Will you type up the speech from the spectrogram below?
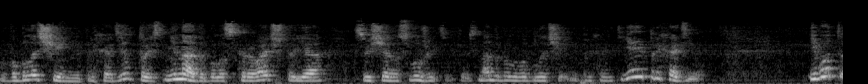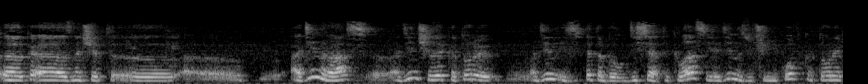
в облачении приходил, то есть не надо было скрывать, что я священнослужитель. То есть надо было в облачении приходить. Я и приходил. И вот, э, э, значит, э, один раз, один человек, который, один из, это был 10 класс, и один из учеников, который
